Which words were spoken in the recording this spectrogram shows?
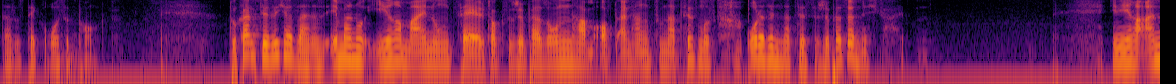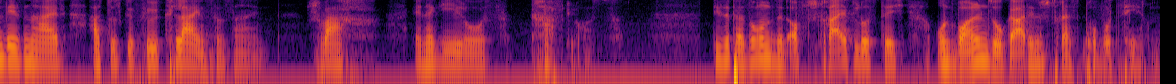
Das ist der große Punkt. Du kannst dir sicher sein, dass immer nur ihre Meinung zählt. Toxische Personen haben oft einen Hang zum Narzissmus oder sind narzisstische Persönlichkeiten. In ihrer Anwesenheit hast du das Gefühl, klein zu sein, schwach, energielos, kraftlos. Diese Personen sind oft streitlustig und wollen sogar den Stress provozieren.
